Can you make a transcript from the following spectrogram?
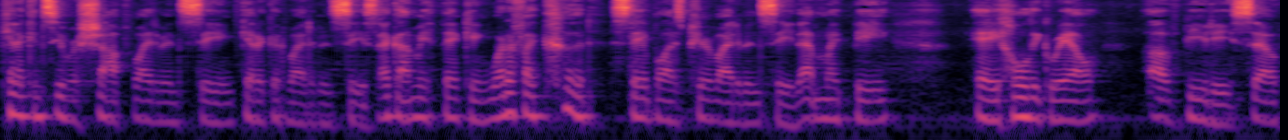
can a consumer shop vitamin C and get a good vitamin C? So that got me thinking, what if I could stabilize pure vitamin C? That might be a holy grail of beauty. So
